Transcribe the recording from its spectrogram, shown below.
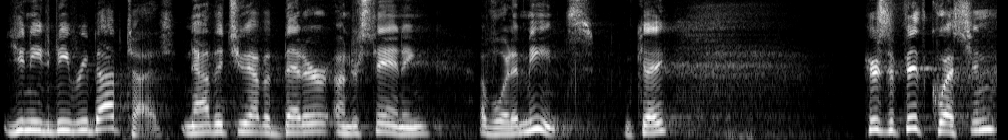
you need to be rebaptized now that you have a better understanding of what it means. Okay? Here's the fifth question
